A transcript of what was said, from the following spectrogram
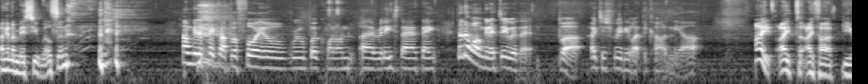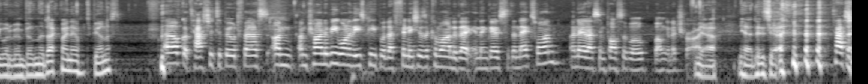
I'm going to miss you, Wilson. I'm gonna pick up a foil rulebook one on uh, release day. I think. Don't know what I'm gonna do with it, but I just really like the card and the art. I, I, th- I thought you would have been building the deck by now, to be honest. Uh, I've got Tasha to build first. I'm I'm trying to be one of these people that finishes a commander deck and then goes to the next one. I know that's impossible, but I'm gonna try. Yeah, yeah, it is, yeah. Tasha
